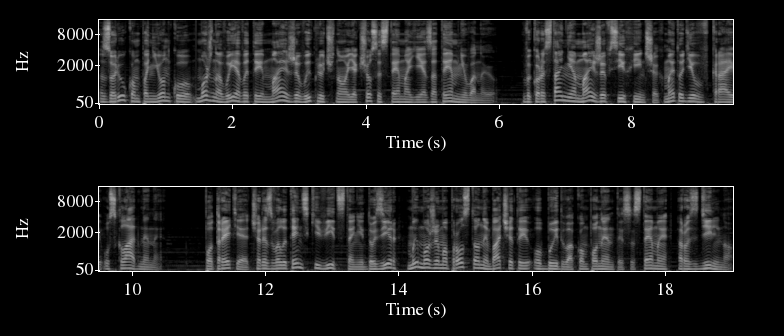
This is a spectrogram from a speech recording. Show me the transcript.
зорю компаньйонку можна виявити майже виключно, якщо система є затемнюваною. Використання майже всіх інших методів вкрай ускладнене. По-третє, через велетенські відстані до зір ми можемо просто не бачити обидва компоненти системи роздільно.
